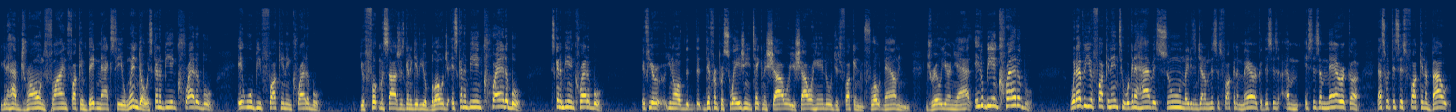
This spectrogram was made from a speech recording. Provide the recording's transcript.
You're going to have drones flying fucking Big Macs to your window. It's going to be incredible. It will be fucking incredible. Your foot massage is going to give you a blow. It's going to be incredible. It's going to be incredible. If you're, you know, of the, the, different persuasion, you're taking a shower, your shower handle just fucking float down and drill you in your ass. It'll be incredible. Whatever you're fucking into, we're gonna have it soon, ladies and gentlemen. This is fucking America. This is um, this is America. That's what this is fucking about.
